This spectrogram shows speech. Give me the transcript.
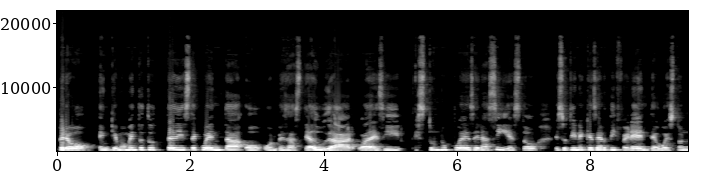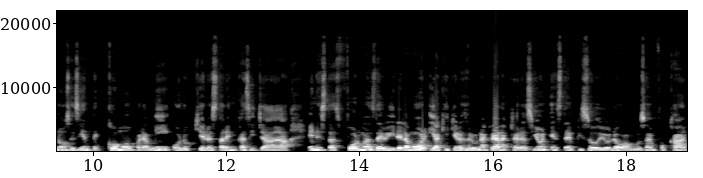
pero ¿en qué momento tú te diste cuenta o, empezaste a dudar o a decir, esto no puede ser así, esto, esto tiene que ser diferente o esto no se siente cómodo para mí o no quiero estar encasillada en estas formas de vivir el amor? Y aquí quiero hacer una gran aclaración, este episodio lo vamos a enfocar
